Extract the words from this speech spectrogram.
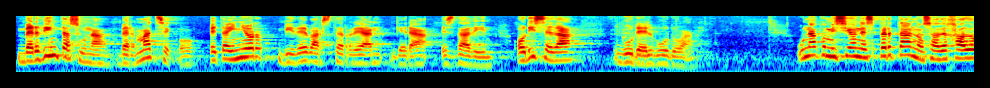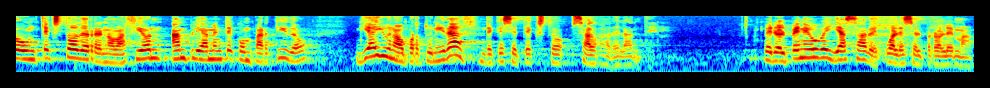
berdintasuna bermatzeko eta inor bide gera ez dadin. Hori da gure. Una comisión experta nos ha dejado un texto de renovación ampliamente compartido y hay una oportunidad de que ese texto salga adelante. Pero el PNV ya sabe cuál es el problema.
